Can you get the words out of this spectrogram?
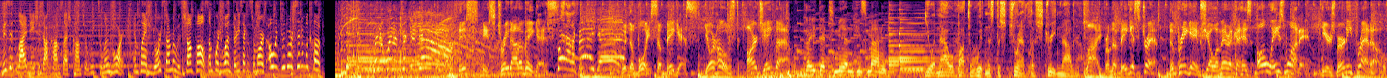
Visit LiveNation.com slash Concert Week to learn more and plan your summer with Sean Paul, Sum 41, 30 Seconds to Mars, oh, and Two Door Cinema Club. Winner, winner, chicken dinner! This is Straight Out of Vegas. Straight out of Vegas! With the voice of Vegas, your host, RJ Bell. Pay that man his money. You are now about to witness the strength of street knowledge. Live from the Vegas Strip, the pregame show America has always wanted. Here's Bernie Fratto.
